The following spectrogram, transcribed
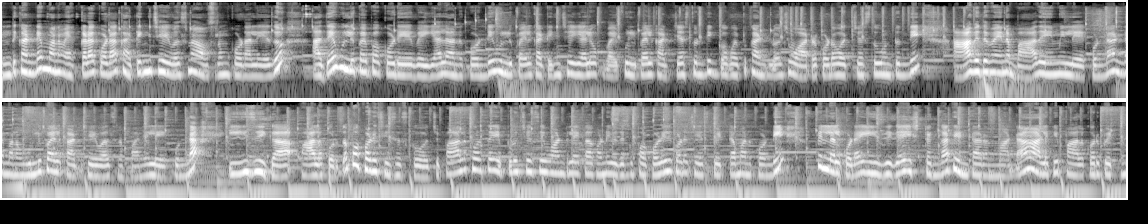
ఎందుకంటే మనం ఎక్కడ కూడా కటింగ్ చేయవలసిన అవసరం కూడా లేదు. అదే ఉల్లిపాయ పకోడీ వేయాలి అనుకోండి ఉల్లిపాయలు కటింగ్ చేయాలి. ఒకవైపు ఉల్లిపాయలు కట్ చేస్తుంటే ఇంకొక వైపు కంటిలోంచి వాటర్ కూడా వచ్చేస్తూ ఉంటుంది. ఆ విధమైన బాధ ఏమీ లేకుండా అంటే మనం ఉల్లిపాయలు కట్ చేయవలసిన పని లేకుండా ఈజీగా పాలకూరతో పకోడీ చేసేసుకోవచ్చు. పాలకూరతో ఎప్పుడు చేసే వంటలే కాకుండా ఈ విధంగా పకోడీ కూడా చేసి పెట్టామనుకోండి పిల్లలు కూడా ఈజీగా ఇష్టంగా తింటారనమాట వాళ్ళకి పాలకూర పెట్టిన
